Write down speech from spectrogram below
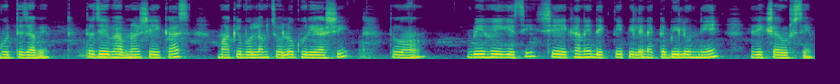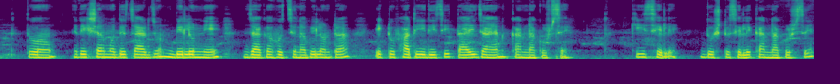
ঘুরতে যাবে। তো যে ভাবনা, সেই কাজ। মাকে বললাম, চলো ঘুরে আসি। তো বের হয়ে গেছি। সে এখানে দেখতে পেলেন একটা বেলুন নিয়ে রিক্সা উঠছে। তো রিক্সার মধ্যে চারজন বেলুন নিয়ে জায়গা হচ্ছে না। বেলুনটা একটু ফাটিয়ে দিয়েছি, তাই জায়ান কান্না করছে। কি ছেলে? দুষ্ট ছেলে কান্না করছে।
